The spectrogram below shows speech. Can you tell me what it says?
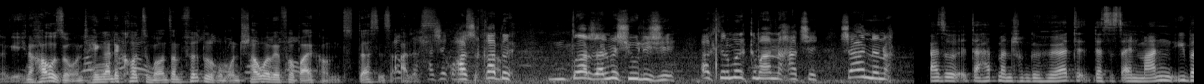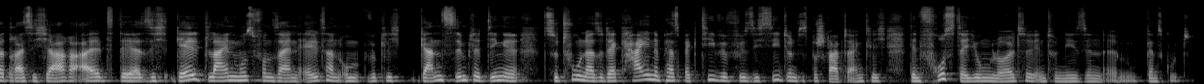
Dann gehe ich nach Hause und hänge an der Kreuzung bei unserem Viertel rum und schaue, wer vorbeikommt. Das ist alles. Also da hat man schon gehört, das ist ein Mann über 30 Jahre alt, der sich Geld leihen muss von seinen Eltern, um wirklich ganz simple Dinge zu tun. Also der keine Perspektive für sich sieht und das beschreibt eigentlich den Frust der jungen Leute in Tunesien ähm, ganz gut.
